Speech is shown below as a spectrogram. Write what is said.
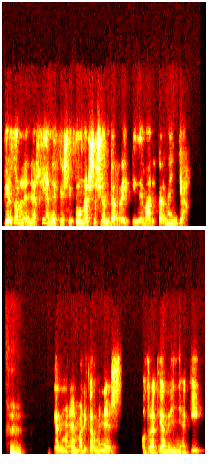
pierdo la energía, necesito una sesión de Reiki de Mari Carmen ya. Mari Carmen es otra tía de Iñaki,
